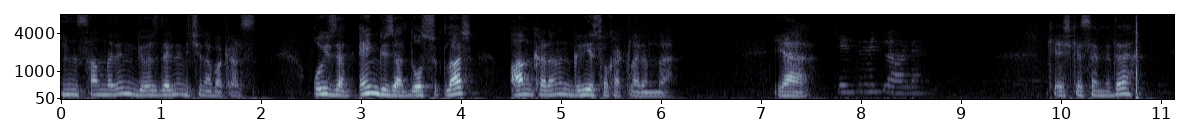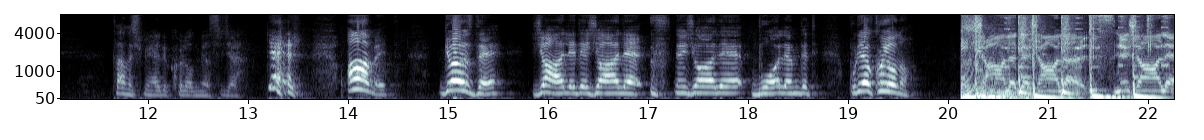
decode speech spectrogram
insanların gözlerinin içine bakarsın. O yüzden en güzel dostluklar Ankara'nın gri sokaklarında. Ya Kesinlikle öyle. keşke seninle de tanışmayaydık kul olmayasıca. Gel Ahmet, Gözde, Jale de Jale, üf ne Jale, bu alemde... Buraya koy onu. Jale de jale, üf ne jale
